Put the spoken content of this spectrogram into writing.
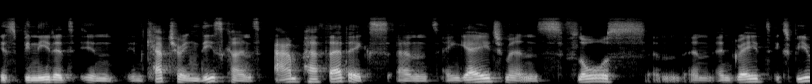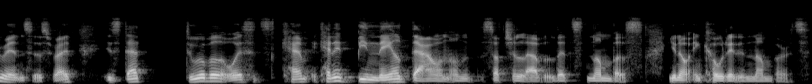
is be needed in in capturing these kinds empathetics and engagements flaws and, and and great experiences right? Is that doable or is it can can it be nailed down on such a level that's numbers you know encoded in numbers?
